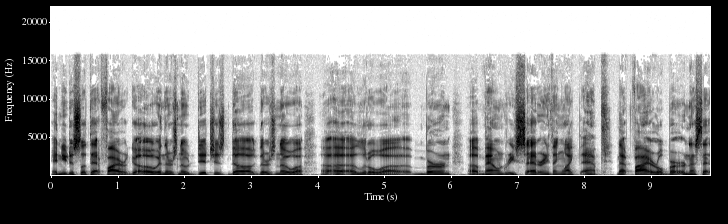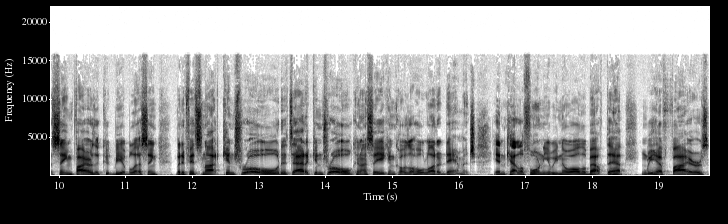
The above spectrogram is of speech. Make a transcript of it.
and you just let that fire go and there's no ditches dug there's no uh, a, a, little uh, burn boundary set or anything like that that fire will burn that's that same fire that could be a blessing but if it's not controlled it's out of control, can I say it can cause a whole lot of damage? In California, we know all about that. We have fires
